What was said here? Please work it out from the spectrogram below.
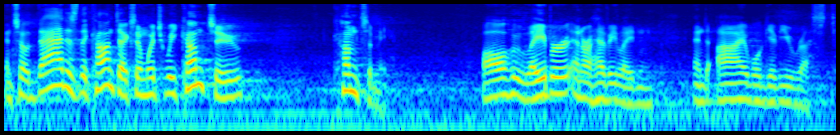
And so that is the context in which we come to come to me, all who labor and are heavy laden, and I will give you rest.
